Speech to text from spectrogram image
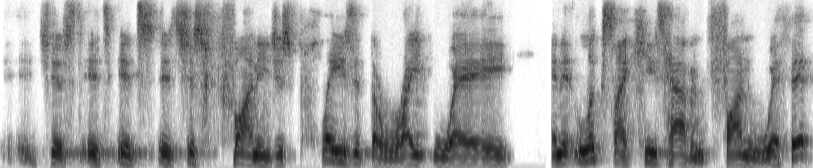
it just it's it's it's just fun. He just plays it the right way, and it looks like he's having fun with it.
